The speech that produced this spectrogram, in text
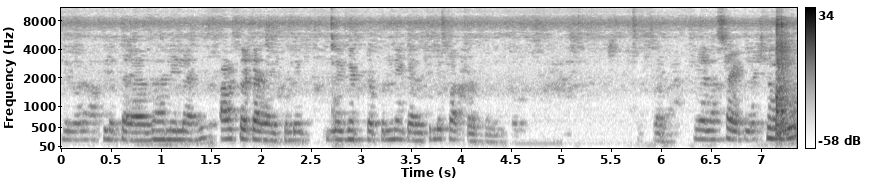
हे बघा आपलं तयार झालेलं आहे. असं करायचं लय लय घट्ट पण नाही करायचं लय पातळ पण नाही करायचं. चला याला साईडला ठेवू.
